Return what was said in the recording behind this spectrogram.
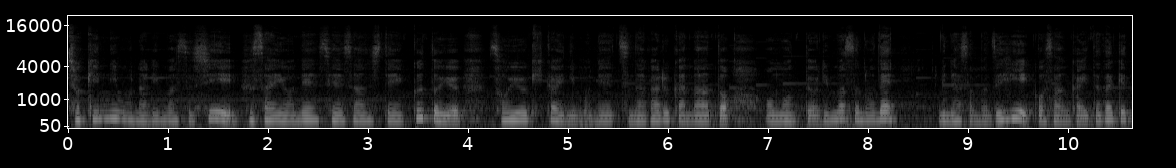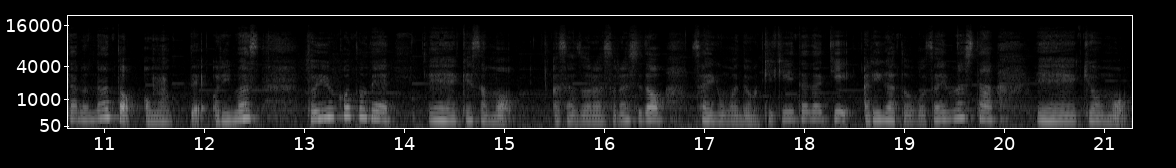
貯金にもなりますし負債をね生産していくというそういう機会にもねつながるかなと思っておりますので皆様是非ご参加いただけたらなと思っております。ということで、えー、今朝も朝空そらしど最後までお聴きいただきありがとうございました。えー、今日も、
